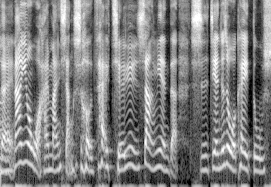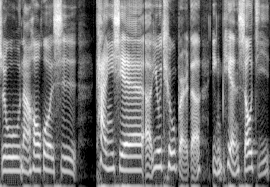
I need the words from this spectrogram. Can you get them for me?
对，那因为我还蛮享受在捷运上面的时间，就是我可以读书，然后或者是看一些呃 YouTuber 的影片，收集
